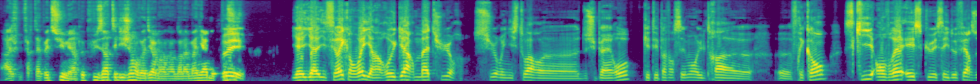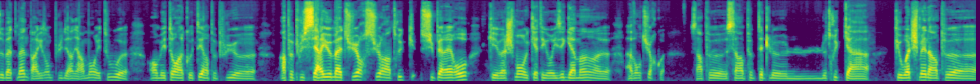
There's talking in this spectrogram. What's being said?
ah, je vais me faire taper dessus, mais un peu plus intelligent, on va dire, dans, dans la manière de. Oui. C'est vrai qu'en vrai, il y a un regard mature sur une histoire euh, de super-héros qui n'était pas forcément ultra euh, euh, fréquent. Ce qui, en vrai, est ce que essaye de faire The Batman, par exemple, plus dernièrement et tout, en mettant un côté un peu plus, un peu plus sérieux, mature sur un truc super-héros qui est vachement catégorisé gamin aventure, quoi. C'est un peu, peut-être le, truc que Watchmen a un peu,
